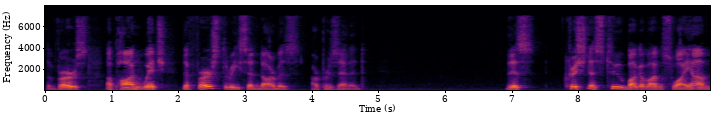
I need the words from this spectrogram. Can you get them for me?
the verse upon which the first three Sandarbhas are presented. This Krishnastu Bhagavan Swayam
